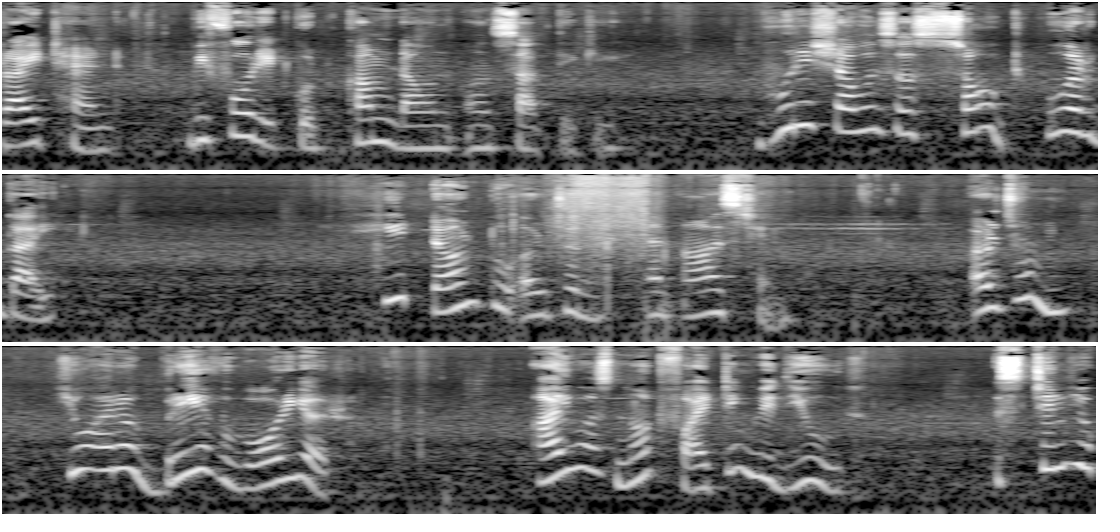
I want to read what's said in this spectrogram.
right hand before it could come down on Satyaki. Bhurisravas was shocked, poor guy. He turned to Arjun and asked him, Arjun, you are a brave warrior. I was not fighting with you. Still, you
